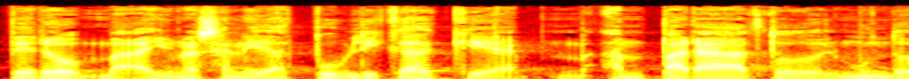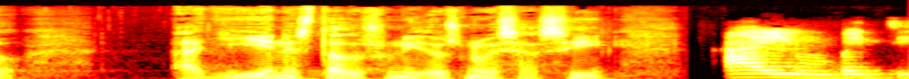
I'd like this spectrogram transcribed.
pero hay una sanidad pública que ampara a todo el mundo. Allí en Estados Unidos no es así. Hay un 20,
